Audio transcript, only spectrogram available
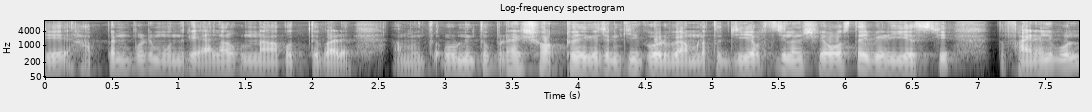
যে হাফ প্যান্ট পরে মন্দিরে অ্যালাউ না করতে পারে। আমি তো, উনি তো প্রায় শক্ট হয়ে গেছেন, কী করবে? আমরা তো যে অবস্থা ছিলাম, সে অবস্থায় বেরিয়ে এসেছি। তো ফাইনালি বলল,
